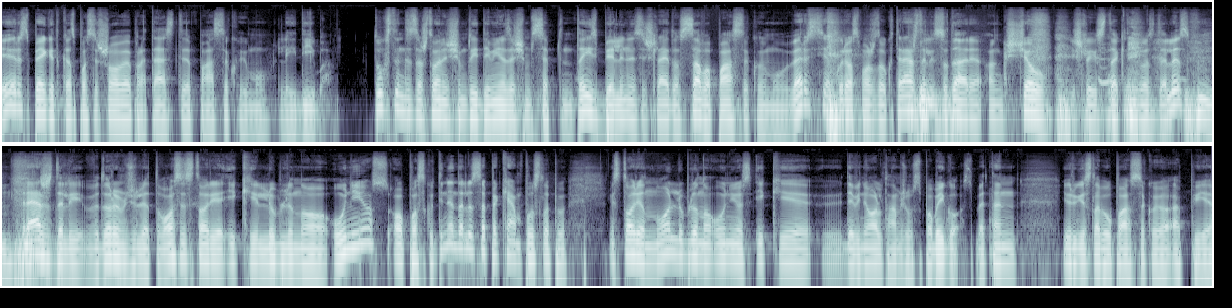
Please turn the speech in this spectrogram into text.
Ir spėkit, kas pasišovė pratesti pasakojimų leidybą. 1897 Bielinis išleido savo pasakojimų versiją, kurios maždaug trečdalį sudarė anksčiau išleista knygos dalis, trečdalį viduramžių Lietuvos istorija iki Liublino unijos, o paskutinė dalis apie kem puslapių istorija nuo Liublino unijos iki XIX amžiaus pabaigos. Bet ten Jurgis labiau pasakojo apie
